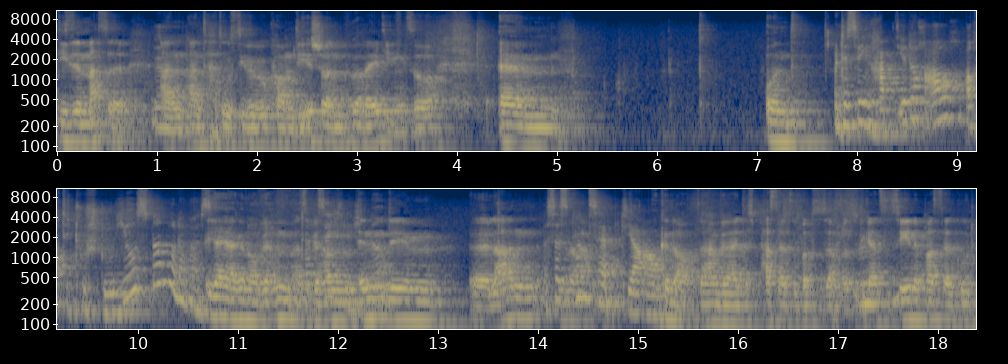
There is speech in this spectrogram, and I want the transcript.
diese Masse an, an Tattoos, die wir bekommen, die ist schon überwältigend. So. Ähm, und und deswegen habt ihr doch auch, auch die Tattoo-Studios dann, oder was? Ja, ja, genau. Wir haben, also wir haben in ne? dem äh, Laden... Das ist das Konzept ja auch. Genau, da haben wir halt, das passt halt super zusammen. Also die mhm. ganze Szene passt halt gut.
